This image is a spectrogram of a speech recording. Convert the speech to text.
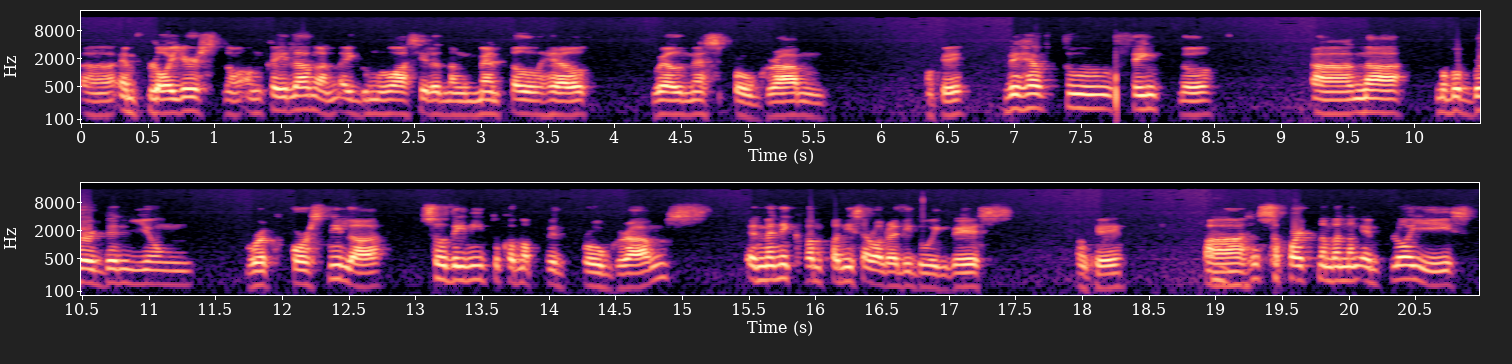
uh, employers, no, ang kailangan ay gumawa sila ng mental health wellness program. Okay? They have to think no uh, na mababurden yung workforce nila. So they need to come up with programs. And many companies are already doing this. Okay? Uh, sa part naman ng employees,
